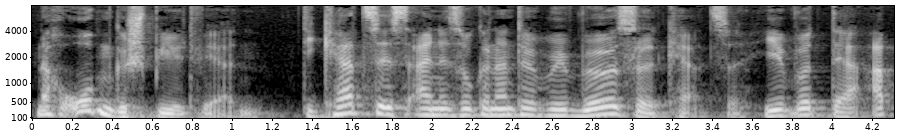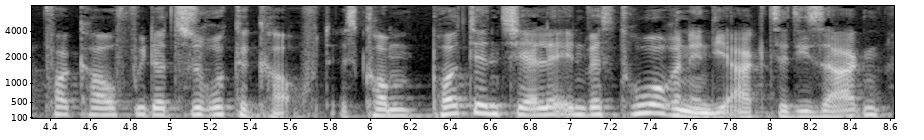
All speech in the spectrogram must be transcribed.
nach oben gespielt werden. Die Kerze ist eine sogenannte Reversal-Kerze. Hier wird der Abverkauf wieder zurückgekauft. Es kommen potenzielle Investoren in die Aktie, die sagen,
